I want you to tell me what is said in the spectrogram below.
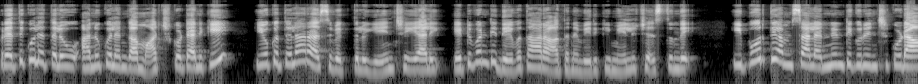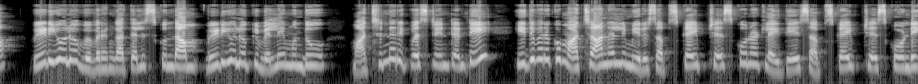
ప్రతికూలతలు అనుకూలంగా మార్చుకోటానికి ఈ యొక్క తులారాశి వ్యక్తులు ఏం చేయాలి? ఎటువంటి దేవతారాధన వీరికి మేలు చేస్తుంది? ఈ పూర్తి అంశాలన్నింటి గురించి కూడా వీడియోలో వివరంగా తెలుసుకుందాం. వీడియోలోకి వెళ్ళే ముందు మా చిన్న రిక్వెస్ట్ ఏంటంటే ఇదివరకు మా ఛానల్ని మీరు సబ్స్క్రైబ్ చేసుకోనట్లయితే సబ్స్క్రైబ్ చేసుకోండి.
